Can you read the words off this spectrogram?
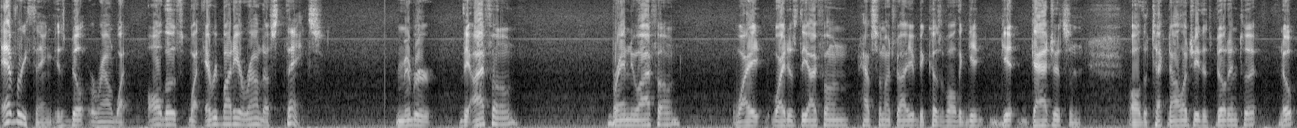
everything is built around what all those what everybody around us thinks. Remember the iPhone, brand new iPhone. Why why does the iPhone have so much value? Because of all the get, get gadgets and all the technology that's built into it? Nope.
